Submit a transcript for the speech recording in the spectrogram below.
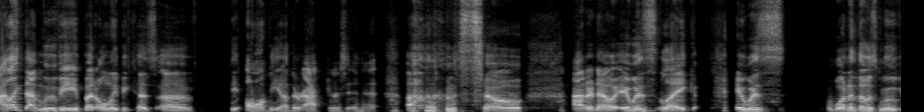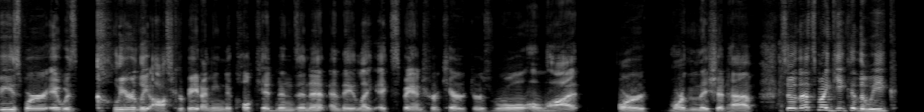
I like that movie, but only because of the all the other actors in it. Um, so I don't know. It was like it was one of those movies where it was clearly Oscar bait. I mean, Nicole Kidman's in it, and they like expand her character's role a lot, or more than they should have. So that's my geek of the week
